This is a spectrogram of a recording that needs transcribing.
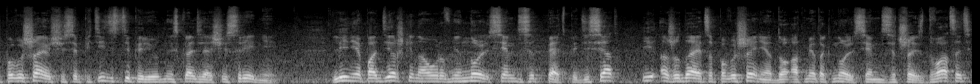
повышающейся 50-периодной скользящей средней. Линия поддержки на уровне 0,7550 и ожидается повышение до отметок 0,7620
